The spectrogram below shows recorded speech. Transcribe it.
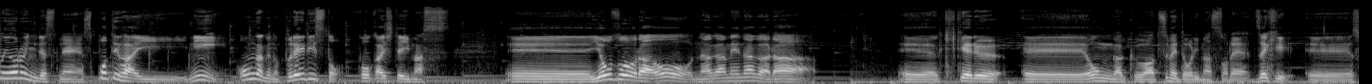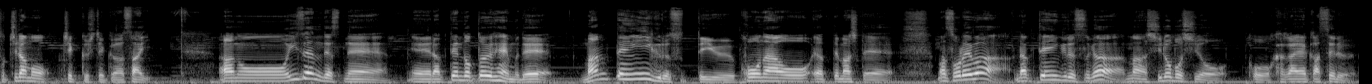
の夜にですね Spotify に音楽のプレイリストを公開しています。えー、夜空を眺めながらえー、聴ける、えー、音楽を集めておりますので、ぜひ、えー、そちらもチェックしてください。あのー、以前ですね、えー、楽天 .fm で、満点イーグルスっていうコーナーをやってまして、まあそれは楽天イーグルスが、まあ白星をこう輝かせる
